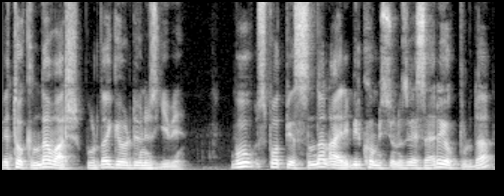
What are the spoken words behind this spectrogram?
ve token da var. Burada gördüğünüz gibi. Bu spot piyasasından ayrı bir komisyonuz vesaire yok burada.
